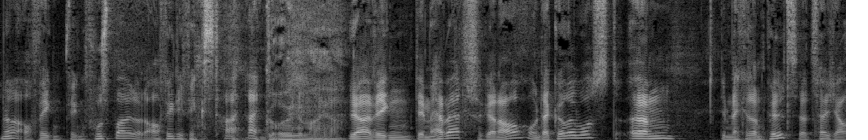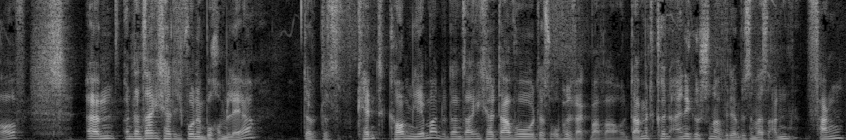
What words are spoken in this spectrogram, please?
ne? auch wegen, wegen Fußball oder auch wirklich wegen Starlight. Grönemeyer. Ja, wegen dem Herbert, genau, und der Currywurst, ähm, dem leckeren Pilz, das höre ich auch auf. Ähm, und dann sage ich halt, ich wohne in Bochum leer. Da- Das kennt kaum jemand. Und dann sage ich halt da, wo das Opelwerk mal war. Und damit können einige schon auch wieder ein bisschen was anfangen,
